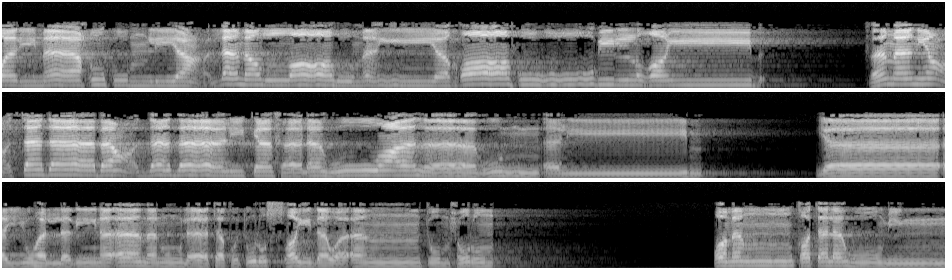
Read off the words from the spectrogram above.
ورماحكم ليعلم الله من يخافه بالغيب. فمن اعتدى بعد ذلك فله عذاب أليم. يا أيها الذين آمنوا لا تقتلوا الصيد وأنتم حرم ومن قتله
